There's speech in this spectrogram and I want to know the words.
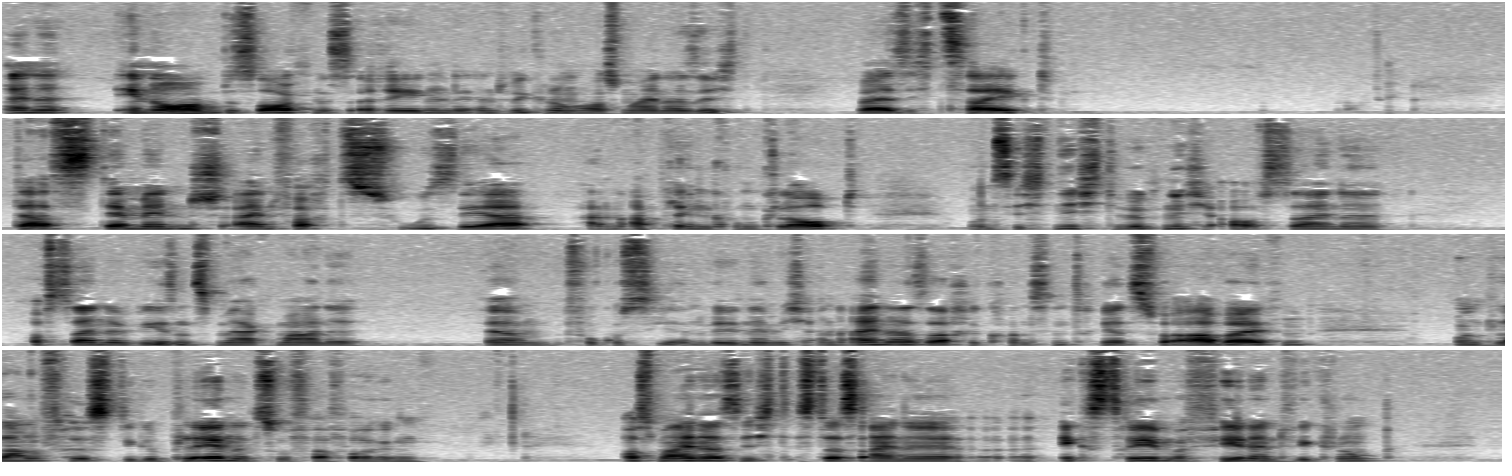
Eine enorm besorgniserregende Entwicklung aus meiner Sicht, weil sich zeigt, dass der Mensch einfach zu sehr an Ablenkung glaubt und sich nicht wirklich auf seine, auf seine Wesensmerkmale ähm, fokussieren will, nämlich an einer Sache konzentriert zu arbeiten und langfristige Pläne zu verfolgen. Aus meiner Sicht ist das eine äh, extreme Fehlentwicklung,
